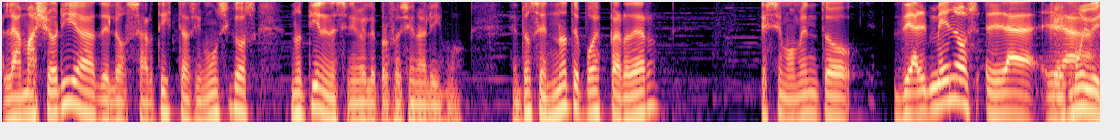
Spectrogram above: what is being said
la mayoría de los artistas y músicos no tienen ese nivel de profesionalismo. Entonces no te puedes perder ese momento. De al menos la, muy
